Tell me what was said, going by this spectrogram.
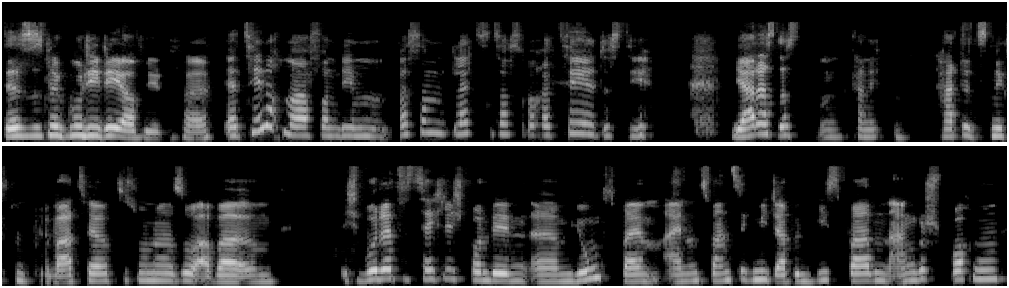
Das ist eine gute Idee auf jeden Fall. Erzähl doch mal von dem, was haben, letztens hast du doch erzählt, dass die. Ja, das, das kann ich, hat jetzt nichts mit Privatsphäre zu tun oder so, aber ähm, ich wurde tatsächlich von den ähm, Jungs beim 21 Meetup in Wiesbaden angesprochen,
